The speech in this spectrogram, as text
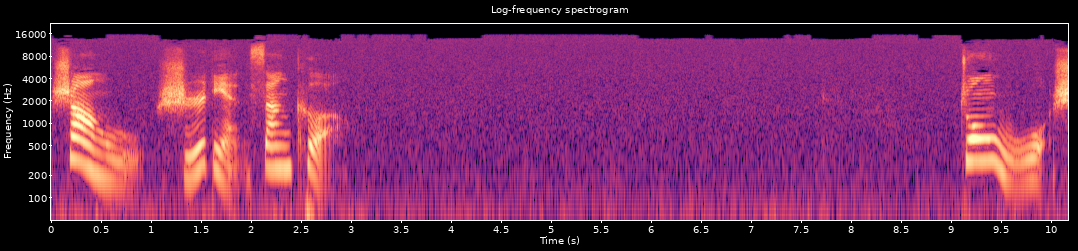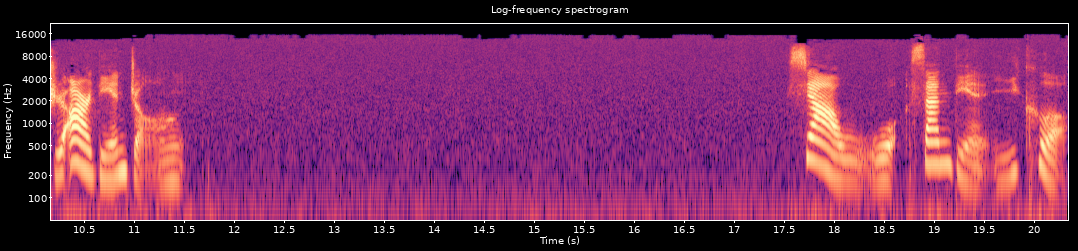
上午十点三刻，中午十二点整。下午三点一刻，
